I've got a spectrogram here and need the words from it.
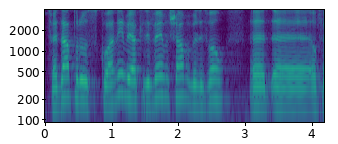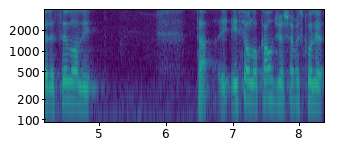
você vai dar para os Koanim, e aqui vem chama, eles vão é, é, oferecê-lo ali. Tá, esse é o local onde Hashem escolheu.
